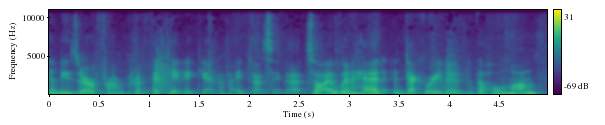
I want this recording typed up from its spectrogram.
And these are from Print by Kate again, if I don't say that. So I went ahead and decorated the whole month.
